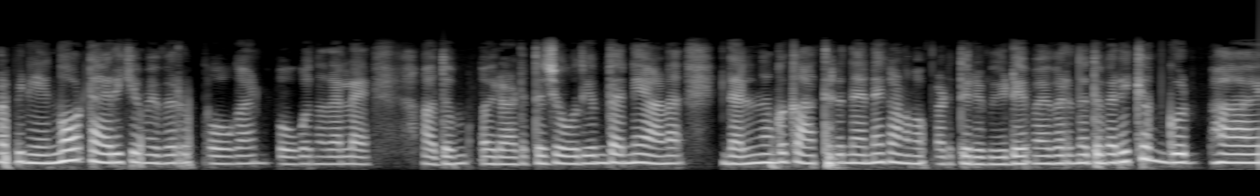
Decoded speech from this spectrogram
അപ്പൊ ഇനി എങ്ങോട്ടായിരിക്കും ഇവർ പോകാൻ പോകുന്നത് അല്ലെ അതും ഒരടുത്ത ചോദ്യം തന്നെയാണ്. എന്തായാലും നമുക്ക് കാത്തിരുന്ന് തന്നെ കാണാം. അപ്പൊ അടുത്തൊരു വീഡിയോ വരുന്നത് വരയ്ക്കും. ഗുഡ് ബൈ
